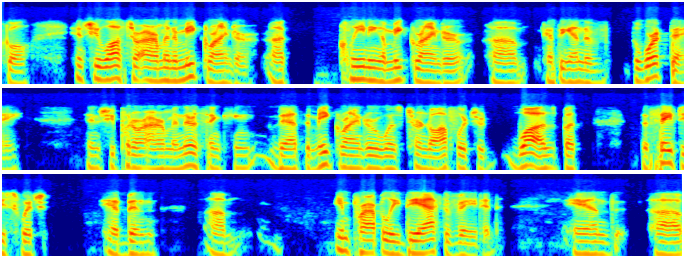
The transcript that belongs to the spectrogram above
school, and she lost her arm in a meat grinder, uh, cleaning a meat grinder um, at the end of the workday. And she put her arm in there, thinking that the meat grinder was turned off, which it was, but the safety switch had been um, improperly deactivated, and uh,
